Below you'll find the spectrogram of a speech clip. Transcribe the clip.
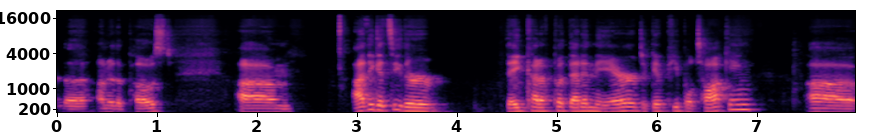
under the under the post. Um, I think it's either they kind of put that in the air to get people talking. Uh,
